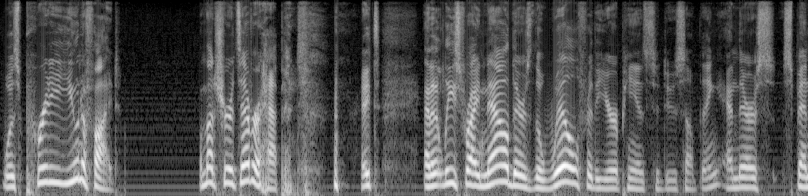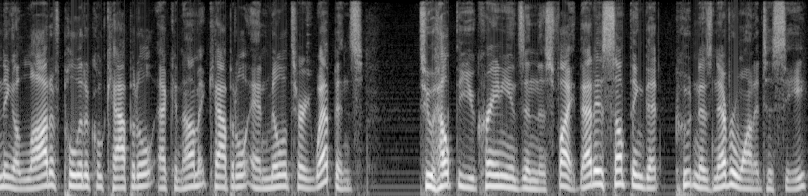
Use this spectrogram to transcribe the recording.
was pretty unified. I'm not sure it's ever happened, right? And at least right now, there's the will for the Europeans to do something, and they're spending a lot of political capital, economic capital, and military weapons to help the Ukrainians in this fight. That is something that Putin has never wanted to see,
